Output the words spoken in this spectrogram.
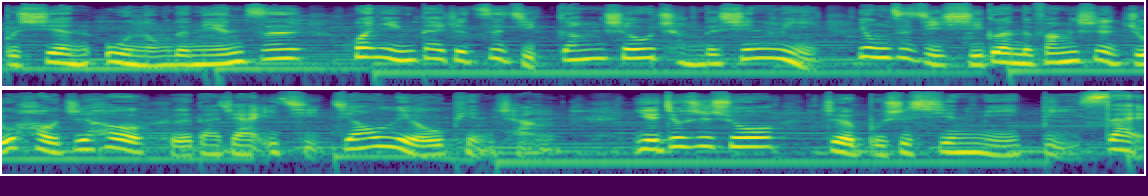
不限务农的年资，欢迎带着自己刚收成的新米，用自己习惯的方式煮好之后，和大家一起交流品尝。也就是说，这不是新米比赛，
